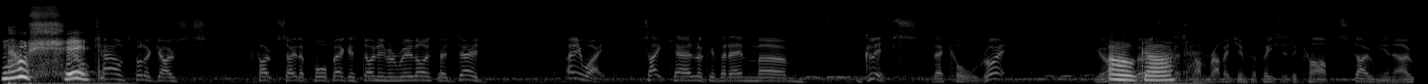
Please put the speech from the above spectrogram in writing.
No The shit. town's full of ghosts. Folks say the poor beggars don't even realise they're dead. Anyway, take care looking for them, um, glyphs, they're called, right? You're not Oh, the first one God. that's come rummaging for pieces of carved stone, you know.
